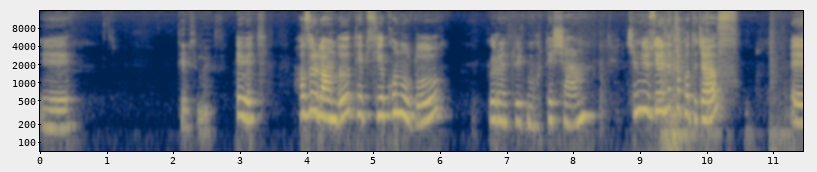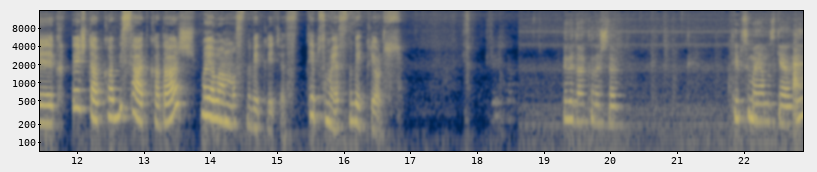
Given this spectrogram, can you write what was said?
Ee, Tepsi mayası. evet. Hazırlandığı, tepsiye konulduğu görüntü muhteşem. Şimdi üzerini kapatacağız. Ee, 45 dakika, 1 saat kadar mayalanmasını bekleyeceğiz. Tepsi mayasını bekliyoruz. Evet arkadaşlar. Tepsi mayamız geldi.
